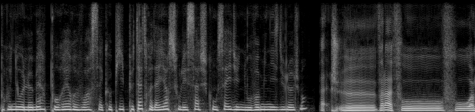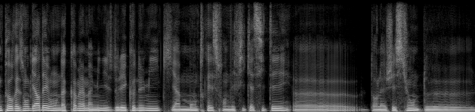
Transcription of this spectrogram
Bruno Le Maire pourrait revoir sa copie, peut-être d'ailleurs sous les sages conseils du nouveau ministre du Logement? Bah, Voilà, il faut, faut, un peu raison garder. On a quand même un ministre de l'économie qui a montré son efficacité euh, dans la gestion de,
